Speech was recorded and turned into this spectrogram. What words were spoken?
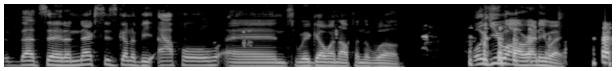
That's it. And next is going to be Apple, and we're going up in the world. Well, you are, anyway.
